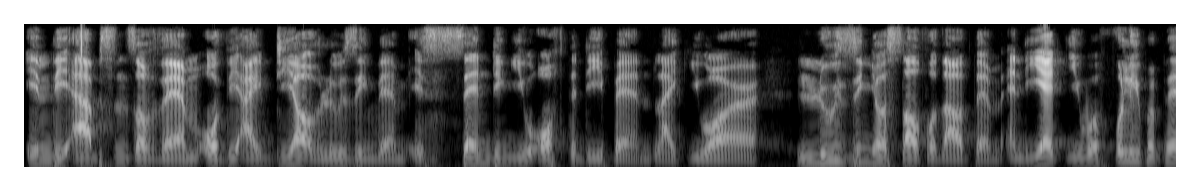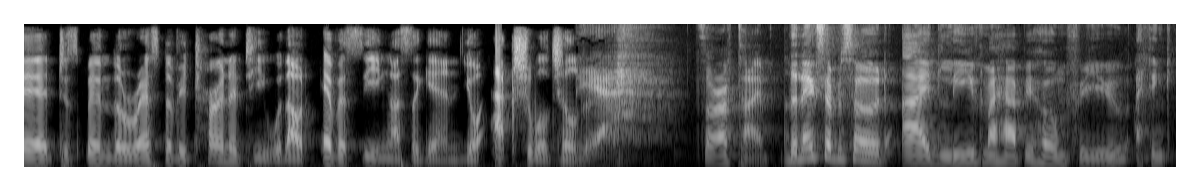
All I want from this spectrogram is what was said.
in the absence of them or the idea of losing them is sending you off the deep end. Like you are losing yourself without them, and yet you were fully prepared to spend the rest of eternity without ever seeing us again, your actual children." yeah it's rough time the next episode i'd leave my happy home for you. I think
